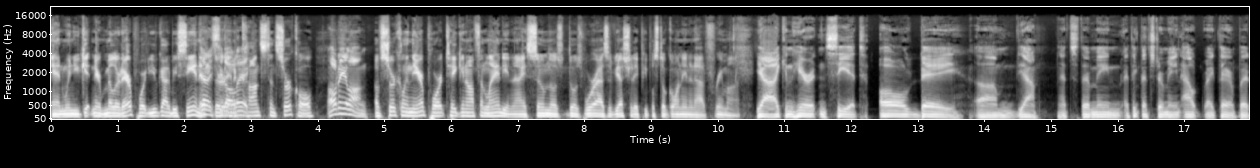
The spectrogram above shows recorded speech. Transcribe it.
And when you get near Millard Airport, you've got to be seeing it. Yeah, They're it in a day. constant circle all day long. of circling the airport, taking off and landing. And I assume those those were as of yesterday, people still going in and out of Fremont. Yeah, I can hear it and see it all day. Um, yeah, that's their main. I think that's their main out right there. But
